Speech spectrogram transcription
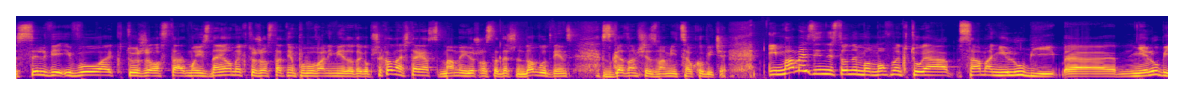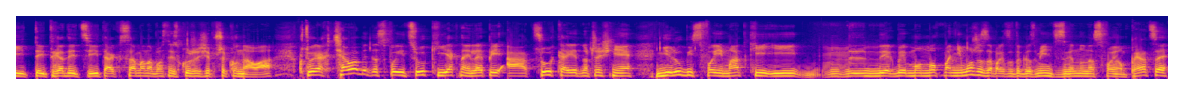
Sylwię i, Wułę, którzy osta- moi znajomi, którzy ostatnio próbowali mnie do tego przekonać. Teraz mamy już ostateczny dowód, więc zgadzam się z wami całkowicie. I mamy z jednej strony Mon która sama nie lubi, e, nie lubi tej tradycji, tak sama na własnej skórze się przekonała, która chciałaby dla swojej córki jak najlepiej, a córka jednocześnie nie lubi swojej matki i mm, jakby Mon nie może za bardzo tego zmienić ze względu na swoją pracę,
